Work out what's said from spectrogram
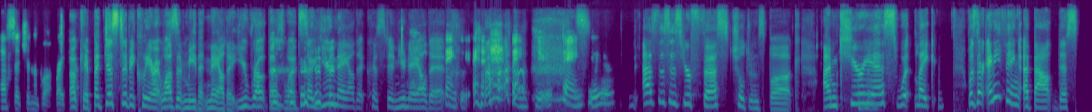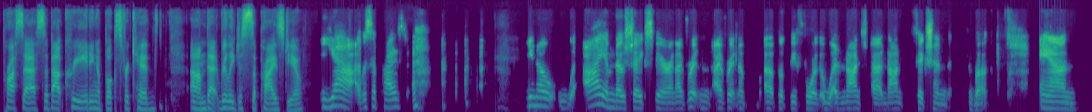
message in the book right there. okay but just to be clear it wasn't me that nailed it you wrote those words so you nailed it kristin you nailed it thank you thank you thank you as this is your first children's book i'm mm-hmm. curious mm-hmm. what like was there anything about this process about creating a books for kids um, that really just surprised you Yeah, I was surprised. You know, I am no Shakespeare, and I've written I've written a, a book before, a non a nonfiction book, and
